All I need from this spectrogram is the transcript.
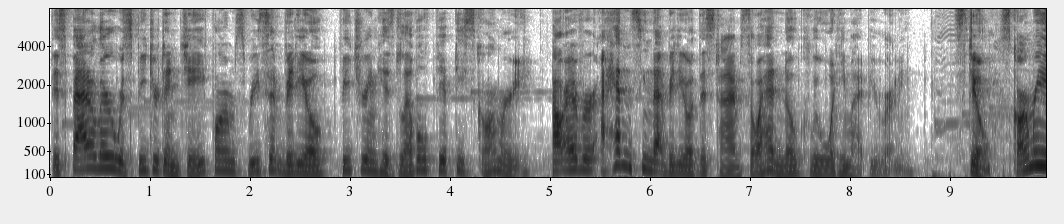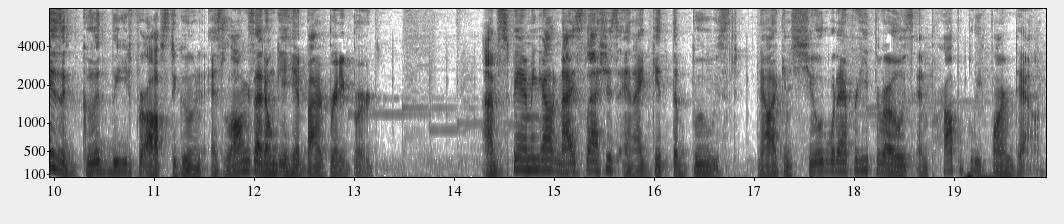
This battler was featured in J Farm's recent video featuring his level 50 Skarmory. However, I hadn't seen that video at this time, so I had no clue what he might be running. Still, Skarmory is a good lead for Obstagoon as long as I don't get hit by a Brave Bird. I'm spamming out Night Slashes and I get the boost. Now I can shield whatever he throws and probably farm down.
